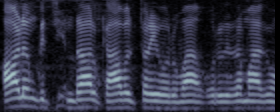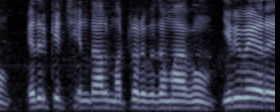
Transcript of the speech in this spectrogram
ஆளும் கட்சி என்றால் காவல்துறை ஒரு மா- ஒரு விதமாகவும் எதிர்க்கட்சி என்றால் மற்றொரு விதமாகவும் இருவேறு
